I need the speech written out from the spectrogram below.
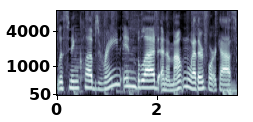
listening clubs Reign in Blood, and a mountain weather forecast.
